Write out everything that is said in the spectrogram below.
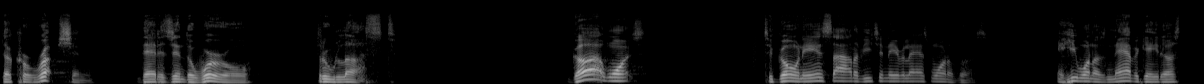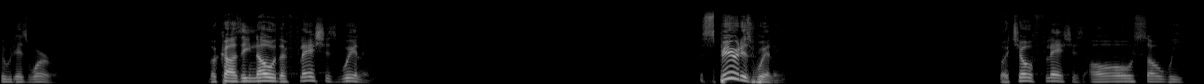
the corruption that is in the world through lust. God wants to go on the inside of each and every last one of us, and He wants to navigate us through this world because He knows the flesh is willing The spirit is willing, but your flesh is oh so weak.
